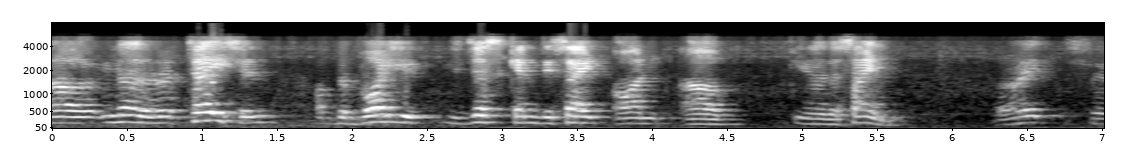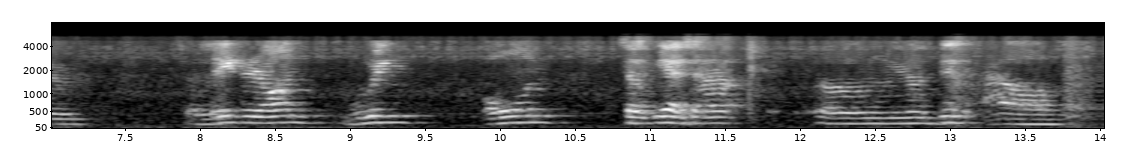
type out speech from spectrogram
uh, you know the rotation of the body you just can decide on uh, you know the sign. Alright? So so later on moving on. So yes uh, um, you know this uh,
